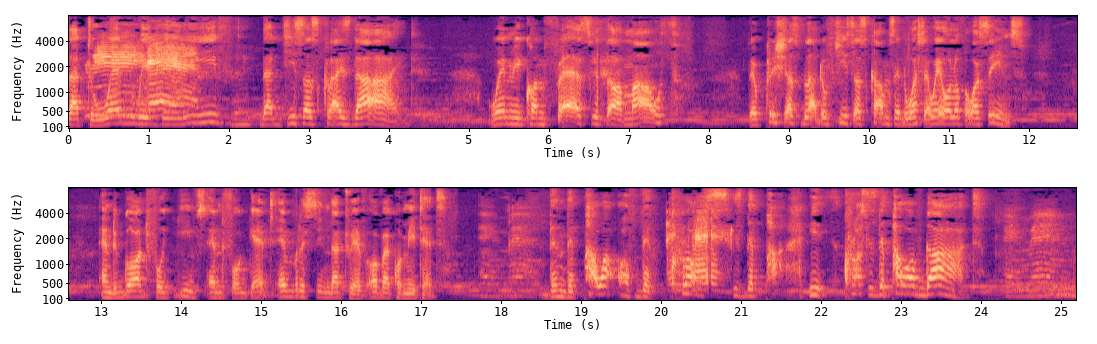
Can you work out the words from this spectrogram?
That when we believe that Jesus Christ died, when we confess with our mouth, the precious blood of Jesus comes and wash away all of our sins. And God forgives and forget every sin that we have ever committed Amen. then the power of the cross is the power cross is the power of God Amen.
